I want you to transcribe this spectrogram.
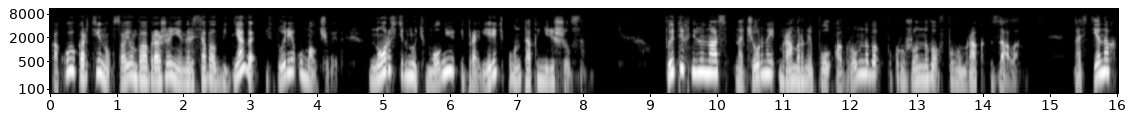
Какую картину в своем воображении нарисовал бедняга, история умалчивает, но расстегнуть молнию и проверить он так и не решился вытряхнули нас на черный мраморный пол огромного, погруженного в полумрак зала. На стенах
